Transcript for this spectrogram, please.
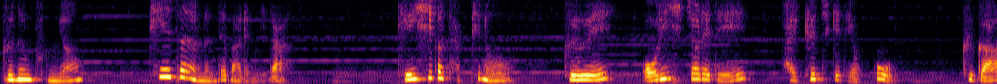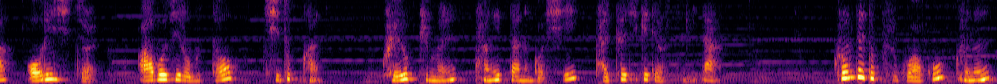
그는 분명 피해자였는데 말입니다. 게이시가 잡힌 후 그의 어린 시절에 대해 밝혀지게 되었고 그가 어린 시절 아버지로부터 지독한 괴롭힘을 당했다는 것이 밝혀지게 되었습니다. 그런데도 불구하고 그는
